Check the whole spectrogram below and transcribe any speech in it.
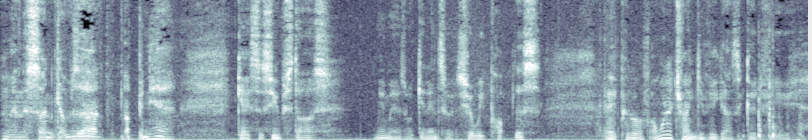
when the sun comes out up in here. Okay, so superstars, we may as well get into it. Shall we pop this apron off? I want to try and give you guys a good view here.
